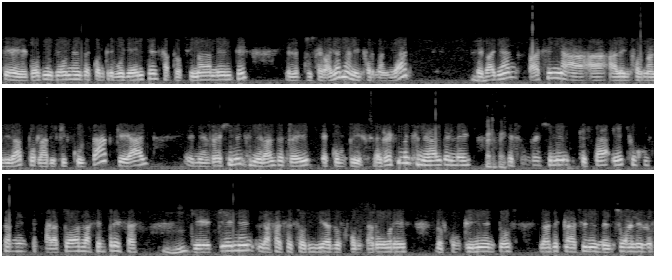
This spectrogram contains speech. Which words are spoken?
de dos millones de contribuyentes aproximadamente eh, pues se vayan a la informalidad. Se vayan, pasen a, la informalidad por la dificultad que hay en el régimen general de ley de cumplir. El régimen general de ley es un régimen que está hecho justamente para todas las empresas que tienen las asesorías, los contadores, los cumplimientos, las declaraciones mensuales, los,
